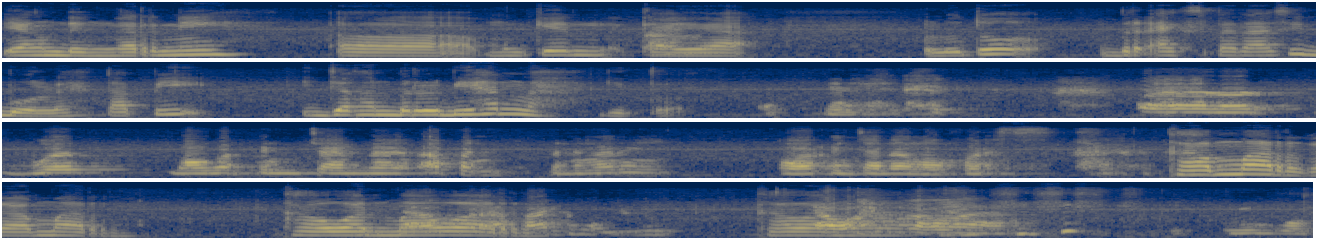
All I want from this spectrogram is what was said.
yang denger nih? Eh, mungkin kayak lu tuh berekspektasi boleh tapi jangan berlebihan lah gitu. Oke. Eh, buat mawar kencana apa nih pendengar nih mawar kencana lovers. Kamar kamar. Kawan mawar. tuh? kawan kawan mawar. kawan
